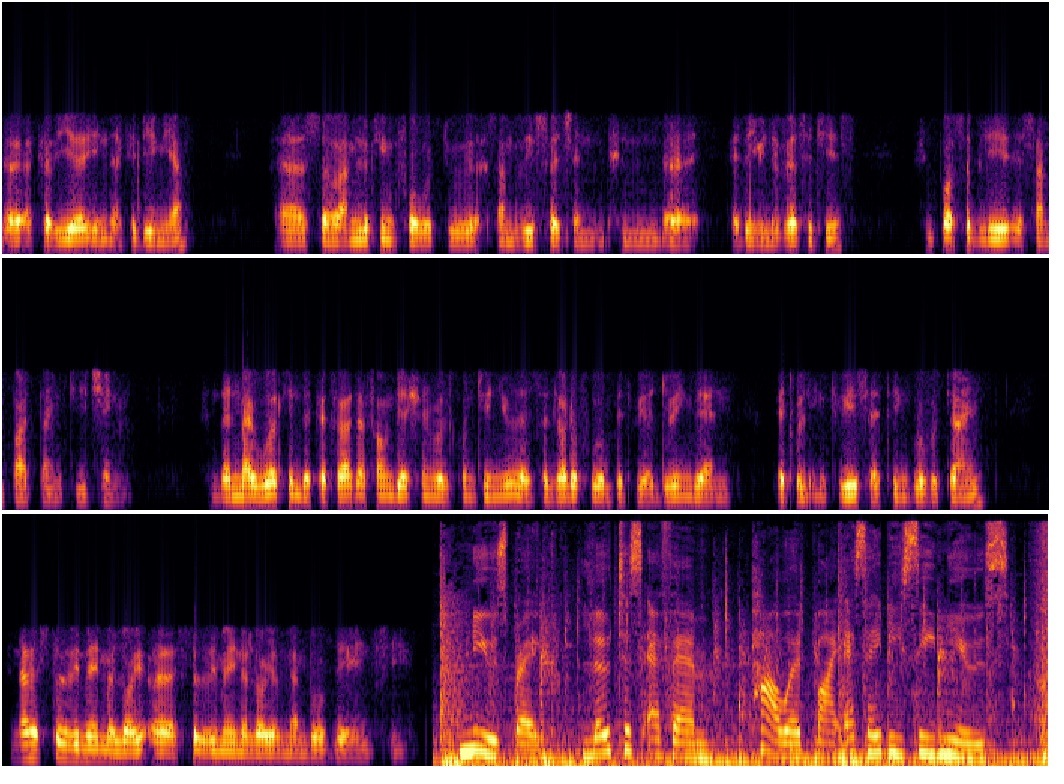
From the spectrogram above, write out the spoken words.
uh, a career in academia. Uh, so I'm looking forward to some research and, in uh, at the universities and possibly some part-time teaching. And then my work in the Kathrada Foundation will continue. There's a lot of work that we are doing there, and that will increase, I think, over time. And I still remain a loyal, uh, still remain a loyal member of the ANC. Newsbreak, Lotus FM, powered by SABC News.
